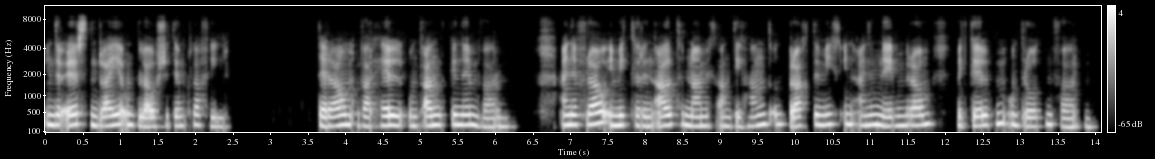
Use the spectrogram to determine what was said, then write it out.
in der ersten Reihe und lauschte dem Klavier. Der Raum war hell und angenehm warm. Eine Frau im mittleren Alter nahm mich an die Hand und brachte mich in einen Nebenraum mit gelben und roten Farben.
